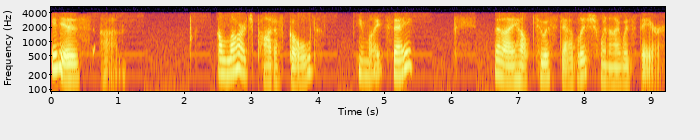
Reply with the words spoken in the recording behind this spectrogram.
It is um, a large pot of gold, you might say, that I helped to establish when I was there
